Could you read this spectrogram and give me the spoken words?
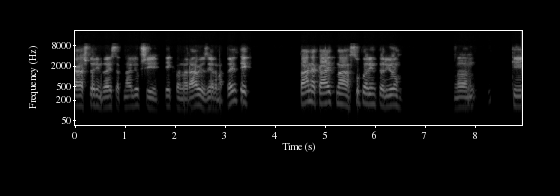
K24 najljubši tek v naravi oziroma trail tek. Tanja Kajtna, super intervju, um, ki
